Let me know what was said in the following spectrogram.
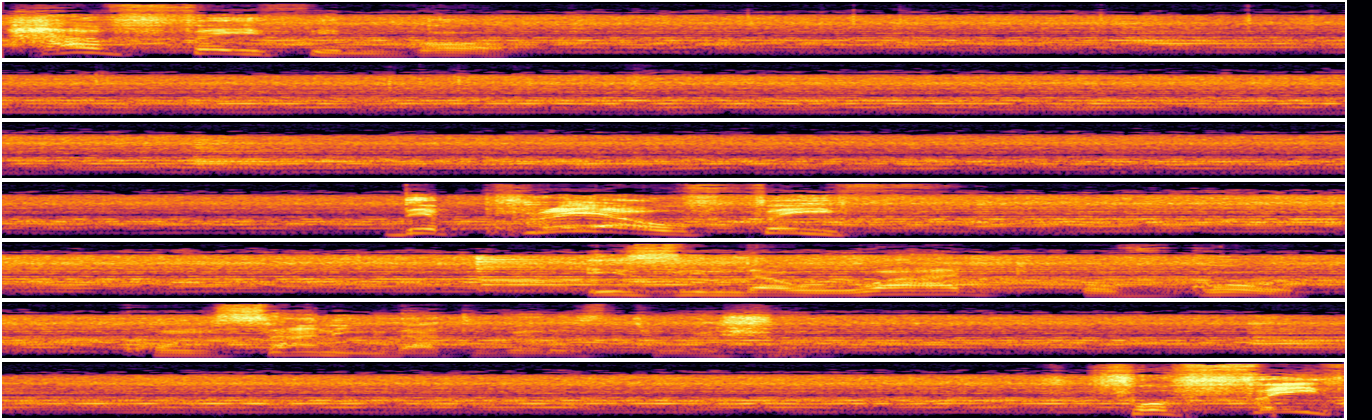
Have faith in god the prayer of faith is in the word of God concerning that very situation. For faith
